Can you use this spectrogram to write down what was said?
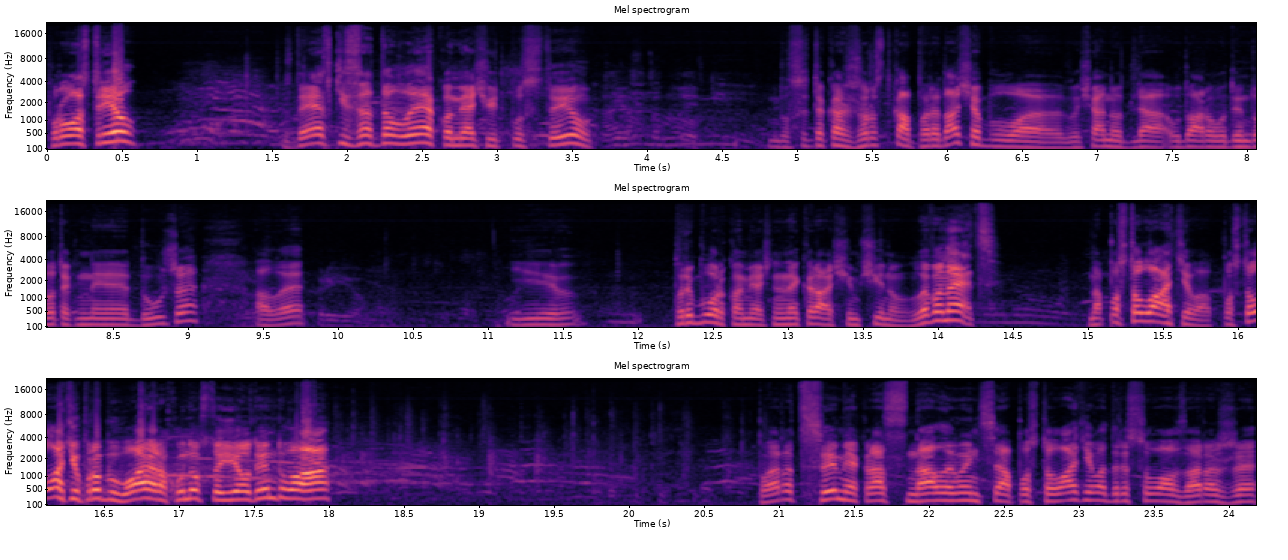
Простріл. Здаєцький задалеко м'яч відпустив. Досить така жорстка передача була. Звичайно, для удару один дотик не дуже, але і приборка м'яч не найкращим чином. Левенець на Постолатєва. Постолатів пробиває, рахунок стає 1-2. Перед цим якраз на Левенця Постолатів адресував, зараз же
